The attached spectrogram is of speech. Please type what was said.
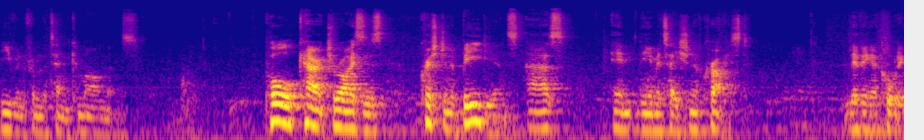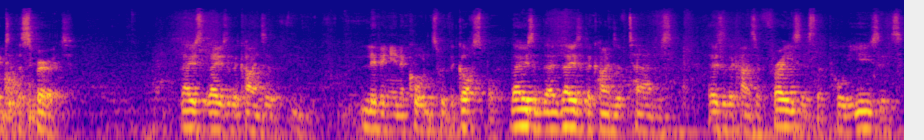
even from the Ten Commandments. Paul characterizes Christian obedience as in the imitation of Christ living according to the Spirit. Those, those are the kinds of living in accordance with the gospel. Those are the, those are the kinds of terms, those are the kinds of phrases that Paul uses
